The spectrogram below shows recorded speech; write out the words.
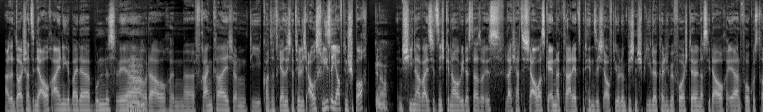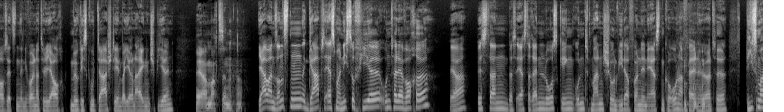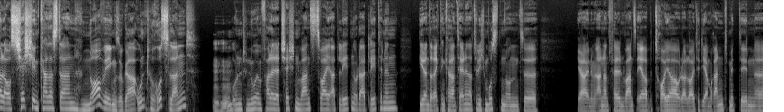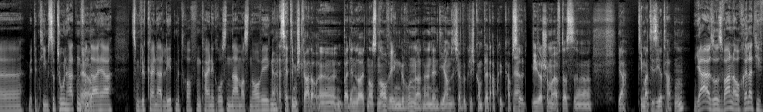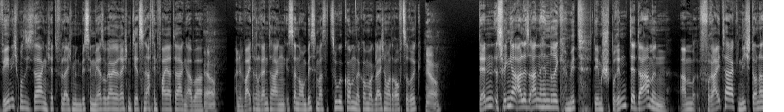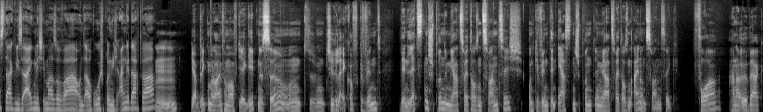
Also in Deutschland sind ja auch einige bei der Bundeswehr mhm. oder auch in äh, Frankreich und die konzentrieren sich natürlich ausschließlich auf den Sport. Genau. In China weiß ich jetzt nicht genau, wie das da so ist. Vielleicht hat sich ja auch was geändert, gerade jetzt mit Hinsicht auf die Olympischen Spiele. Könnte ich mir vorstellen, dass sie da auch eher einen Fokus drauf setzen, denn die wollen natürlich auch möglichst gut dastehen bei ihren eigenen Spielen. Ja, macht Sinn. Ja. Ja, aber ansonsten gab es erstmal nicht so viel unter der Woche, ja, bis dann das erste Rennen losging und man schon wieder von den ersten Corona-Fällen hörte. Diesmal aus Tschechien, Kasachstan, Norwegen sogar und Russland. Mhm. Und nur im Falle der Tschechen waren es zwei Athleten oder Athletinnen, die dann direkt in Quarantäne natürlich mussten und äh, ja, in den anderen Fällen waren es eher Betreuer oder Leute, die am Rand mit den, äh, mit den Teams zu tun hatten. Von ja. daher zum Glück keine Athleten betroffen, keine großen Namen aus Norwegen. Ja, das hätte mich gerade äh, bei den Leuten aus Norwegen gewundert, ne? denn die haben sich ja wirklich komplett abgekapselt, ja. wie wir schon mal öfters äh, ja, thematisiert hatten. Ja, also es waren auch relativ wenig, muss ich sagen. Ich hätte vielleicht mit ein bisschen mehr sogar gerechnet, jetzt nach den Feiertagen, aber ja. an den weiteren Renntagen ist da noch ein bisschen was dazugekommen. Da kommen wir gleich nochmal drauf zurück. Ja. Denn es fing ja alles an, Hendrik, mit dem Sprint der Damen am Freitag, nicht Donnerstag, wie es eigentlich immer so war und auch ursprünglich angedacht war. Mhm. Ja, blicken wir doch einfach mal auf die Ergebnisse. Und ähm, Cyril Eckhoff gewinnt den letzten Sprint im Jahr 2020 und gewinnt den ersten Sprint im Jahr 2021 vor Hanna Oeberg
